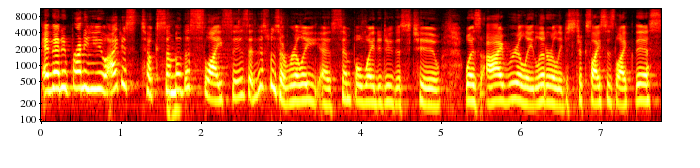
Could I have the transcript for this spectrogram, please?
and then in front of you, I just took some of the slices, and this was a really uh simple way to do this too. Was I really literally just took slices like this?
